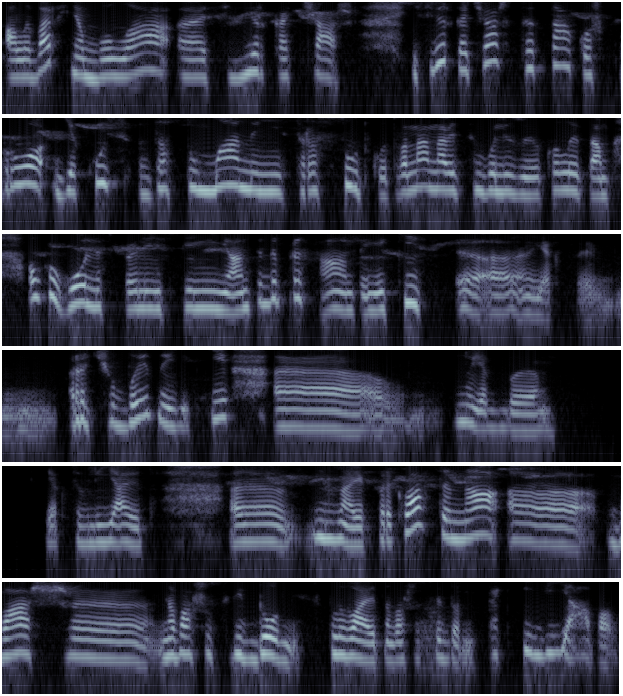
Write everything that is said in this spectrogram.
але верхня була е, сівірка чаш. І сівірка чаш це також про якусь затуманеність розсудку. От вона навіть символізує, коли там алкогольне сп'я- сп'яніння, антидепресанти, якісь е, як це, речовини, які е, ну, якби, як це влияють, е, не знаю, як перекласти на, е, ваш, е, на вашу свідомість, впливають на вашу свідомість, так і дьявол.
